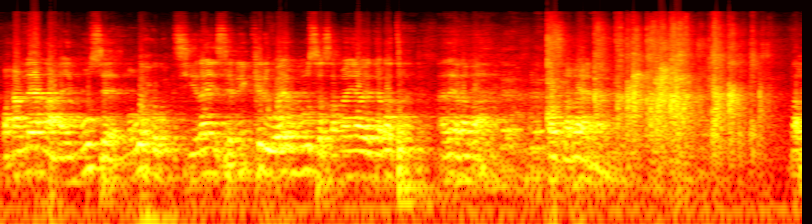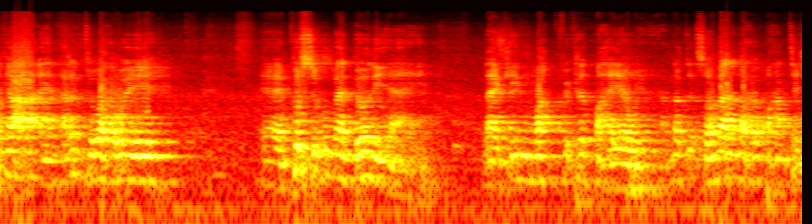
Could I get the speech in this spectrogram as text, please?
Waxaan leenahay muuse ma wuxuu siiraan samayn kari waayo? Muuse sameeyaa dala tahay adeeraba ma sameyn marka arrintu waxa weeye kursigu maan doonayahay laakiin wax fikrad ma haya wey soomaalina waxay u baahan tahay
